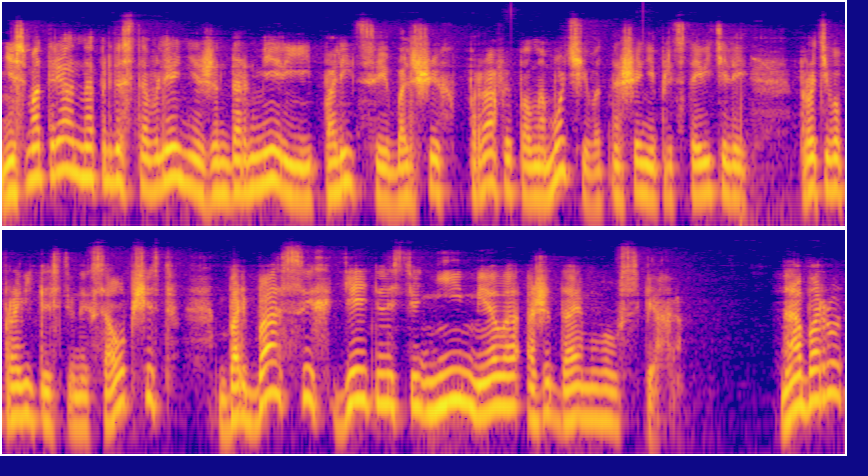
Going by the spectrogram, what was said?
Несмотря на предоставление жандармерии и полиции больших прав и полномочий в отношении представителей противоправительственных сообществ, борьба с их деятельностью не имела ожидаемого успеха. Наоборот,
